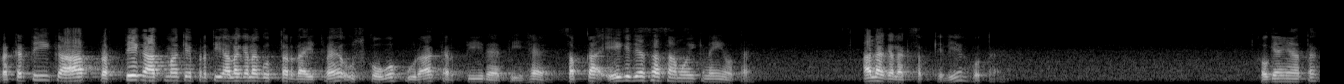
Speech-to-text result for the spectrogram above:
प्रकृति का, प्रत्येक आत्मा के प्रति अलग अलग उत्तरदायित्व है, उसको वो पूरा करती रहती है। सबका एक जैसा सामूहिक नहीं होता है। अलग अलग सबके लिए होता है। हो गया यहाँ तक?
